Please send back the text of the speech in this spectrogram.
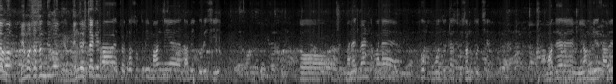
যাব। ডেমোস্ট্রেশন দিব ইংরেজটাকে চোদ্দ সত্তরি মাং নিয়ে দাবি করেছি। তো ম্যানেজমেন্ট মানে খুব মজদুরদের শোষণ করছে। আমাদের নিয়ম হিসাবে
